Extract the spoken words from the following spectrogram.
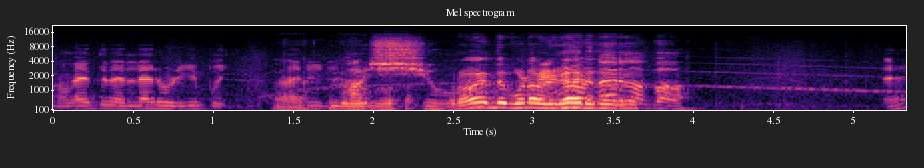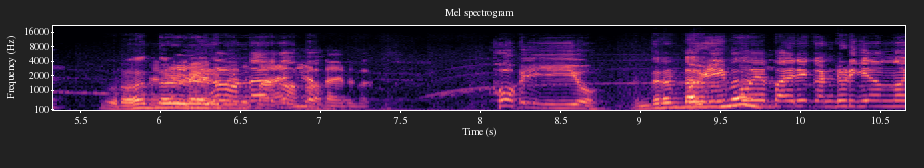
പ്രളയത്തിൽ എല്ലാരും ഒഴുകിപ്പോയി. ബ്രോ എന്ത് കൂടെ ബ്രോ എന്താ അയ്യോ. എന്തിനുണ്ടായിരുന്നു ഭാര്യ കണ്ടുപിടിക്കാനൊന്നും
